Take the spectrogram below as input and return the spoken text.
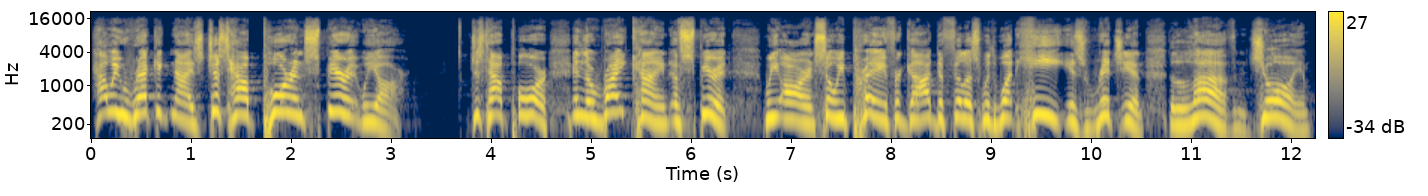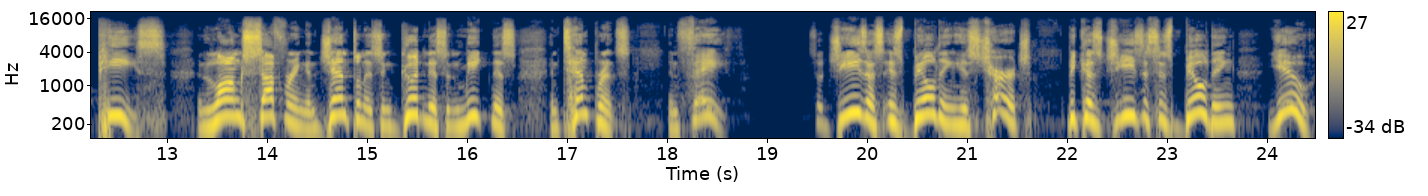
How we recognize just how poor in spirit we are just how poor in the right kind of spirit we are. And so we pray for God to fill us with what He is rich in the love and joy and peace and long suffering and gentleness and goodness and meekness and temperance and faith. So Jesus is building His church because Jesus is building you.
